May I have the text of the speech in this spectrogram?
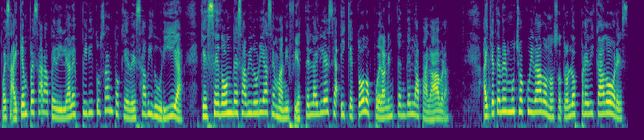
Pues hay que empezar a pedirle al Espíritu Santo que dé sabiduría, que ese don de sabiduría se manifieste en la iglesia y que todos puedan entender la palabra. Hay que tener mucho cuidado nosotros los predicadores,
